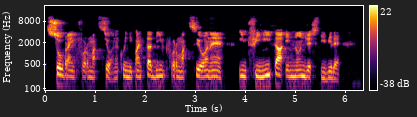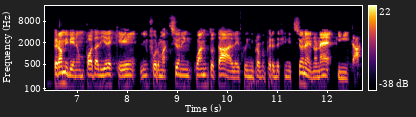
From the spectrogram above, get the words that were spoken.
sovrainformazione, quindi quantità di informazione infinita e non gestibile. Però mi viene un po' da dire che l'informazione in quanto tale, quindi proprio per definizione, non è finita.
